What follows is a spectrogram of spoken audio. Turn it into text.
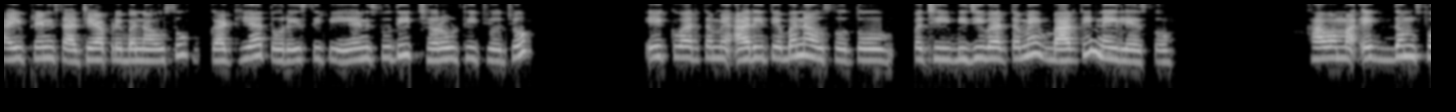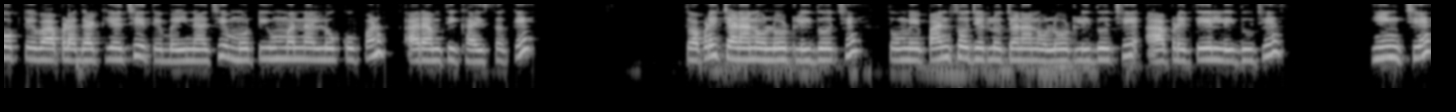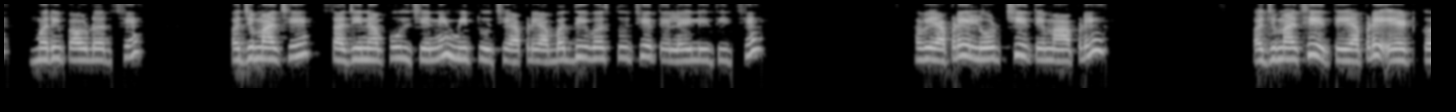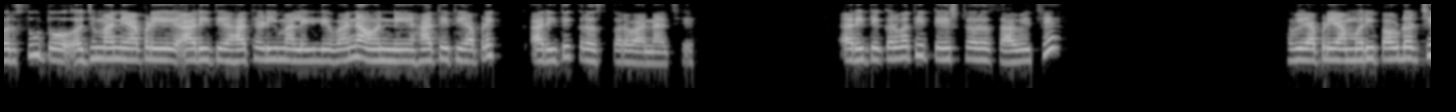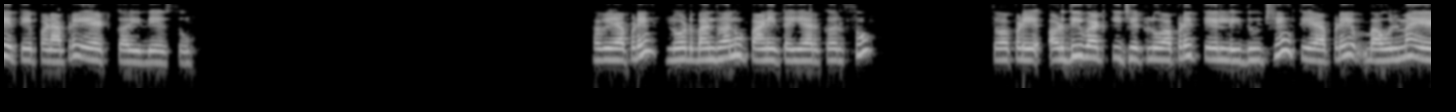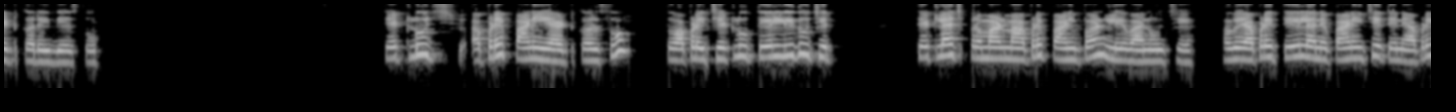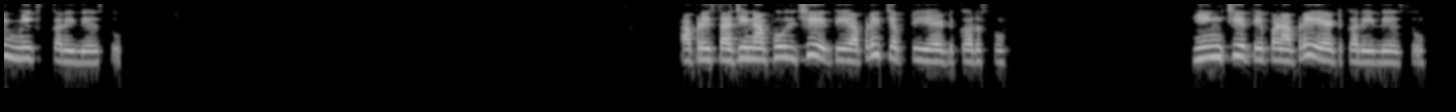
High friends, આજે આપણે બનાવશું ગાંઠિયા તો રેસીપી એન્ડ સુધી જરૂરથી જોજો. એકવાર તમે આ રીતે બનાવશો તો પછી બીજી વાર તમે બહારથી નહીં લેશો. ખાવામાં એકદમ સોફ્ટ એવા આપણા ગાંઠિયા છે, તે બન્યા છે. મોટી ઉંમરના લોકો પણ આરામથી ખાઈ શકે. તો આપણે ચણાનો લોટ લીધો છે. તો મેં પાંચસો જેટલો ચણાનો લોટ લીધો છે. આપણે તેલ લીધું છે. હિંગ છે. મરી પાવડર છે, અજમા છે, સાજીના ફૂલ છે ને મીઠું છે. આપણે આ બધી વસ્તુ છે તે લઈ લીધી છે. હવે આપણે લોટ છે તેમાં આપણે અજમા છે તે આપણે એડ કરશું. તો અજમાને આપણે આ રીતે હાથેળીમાં લઈ લેવાના અને હાથેથી આપણે આ રીતે ક્રશ કરવાના છે. આ રીતે કરવાથી ટેસ્ટ સરસ આવે છે. હવે આપણે આ મરી પાવડર છે તે પણ આપણે એડ કરી દઈશું હવે આપણે લોટ બાંધવાનું પાણી તૈયાર કરશું. તો આપણે અડધી વાટકી જેટલું આપણે તેલ લીધું છે તે આપણે બાઉલમાં એડ કરી દઈશું તેટલું જ આપણે પાણી એડ કરશું. તો આપણે જેટલું તેલ લીધું છે તેટલા જ પ્રમાણમાં આપણે પાણી પણ લેવાનું છે. હવે આપણે તેલ અને પાણી છે તેને આપણે મિક્સ કરી દઈશું. આપણે સાજીના ફૂલ છે તે આપણે ચપટી એડ કરશું. હિંગ છે તે પણ આપણે એડ કરી દઈશું.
